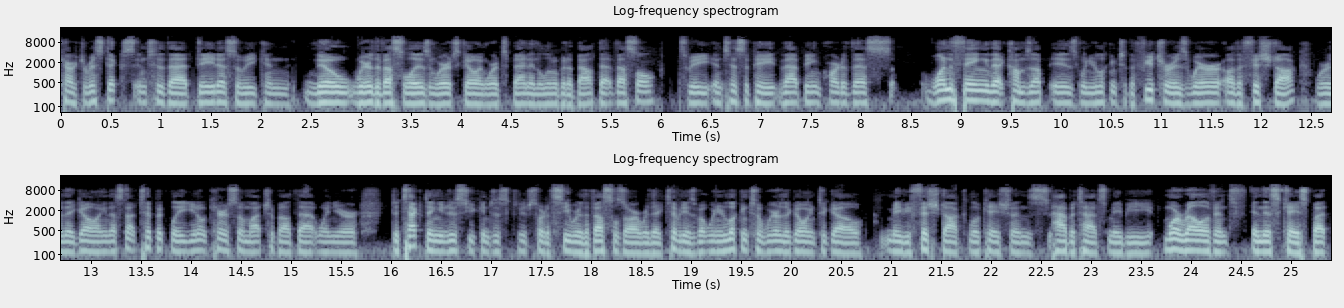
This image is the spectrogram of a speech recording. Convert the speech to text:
characteristics into that data so we can know where the vessel is and where it's going, where it's been, and a little bit about that vessel. So we anticipate that being part of this. One thing that comes up is when you're looking to the future is where are the fish stock? Where are they going? That's not typically, you don't care so much about that when you're detecting. You just, you can just sort of see where the vessels are, where the activity is. But when you're looking to where they're going to go, maybe fish stock locations, habitats may be more relevant in this case. But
